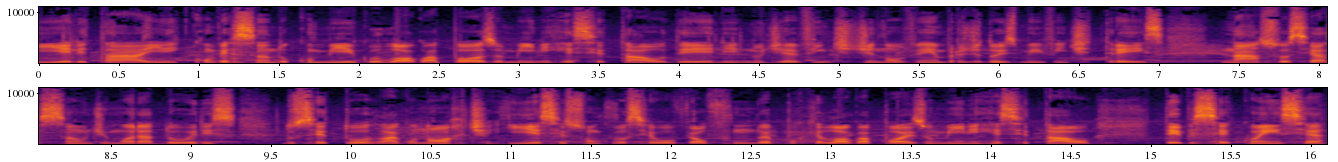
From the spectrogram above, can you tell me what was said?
e ele está aí conversando comigo logo após o mini recital dele no dia 20 de novembro de 2023 na Associação de Moradores do Setor Lago Norte. E esse som que você ouve ao fundo é porque logo após o mini recital teve sequência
